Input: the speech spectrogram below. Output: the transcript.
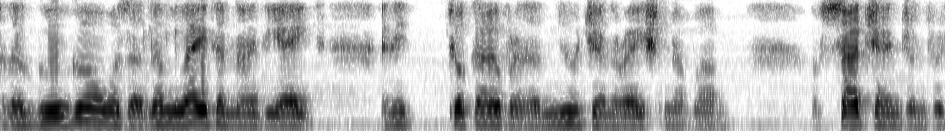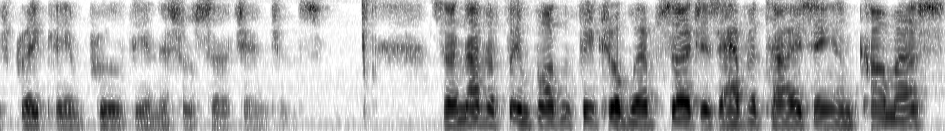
Although Google was a little later, 98, and it took over a new generation of, um, of search engines, which greatly improved the initial search engines. So another important feature of web search is advertising and commerce.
